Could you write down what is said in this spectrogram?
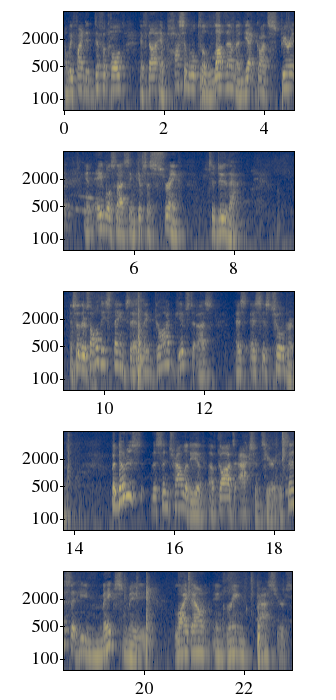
and we find it difficult, if not impossible, to love them, and yet God's Spirit enables us and gives us strength to do that. And so there's all these things that, that God gives to us as, as his children. But notice the centrality of, of God's actions here. It says that he makes me lie down in green pastures.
